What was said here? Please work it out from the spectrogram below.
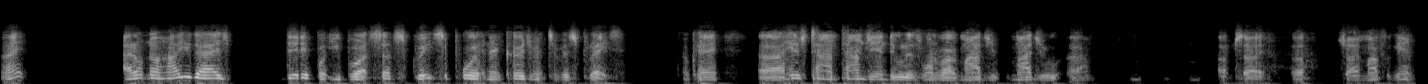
Right? I don't know how you guys did it, but you brought such great support and encouragement to this place. Okay? Uh, here's Tom. Tom Jandula is one of our module, module um, I'm sorry, oh, sorry, I'm off again.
